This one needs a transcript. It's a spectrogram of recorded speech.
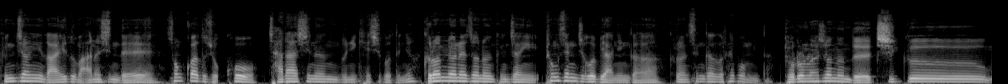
굉장히 나이도 많으신데 성과도 좋고 잘하시는 분이 계시거든요. 그런 면에서는 굉장히 평생 직업이 아닌가 그런 생각을 해봅니다. 결혼하셨는데 지금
